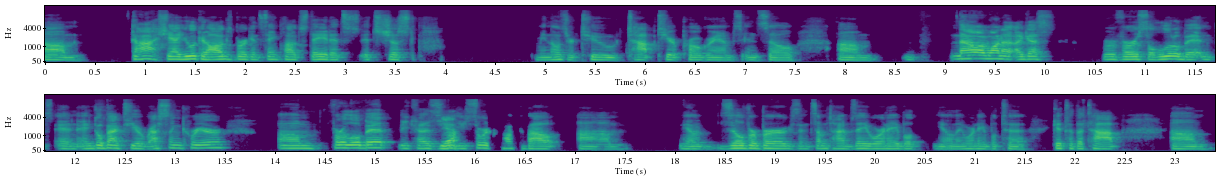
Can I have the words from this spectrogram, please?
um, gosh, yeah, you look at Augsburg and St. Cloud State, it's it's just, I mean, those are two top tier programs, and so um, now I want to, I guess, reverse a little bit and, and and go back to your wrestling career um, for a little bit because yeah. you, you sort of talked about um, you know Zilverbergs, and sometimes they weren't able, you know, they weren't able to get to the top. Um,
